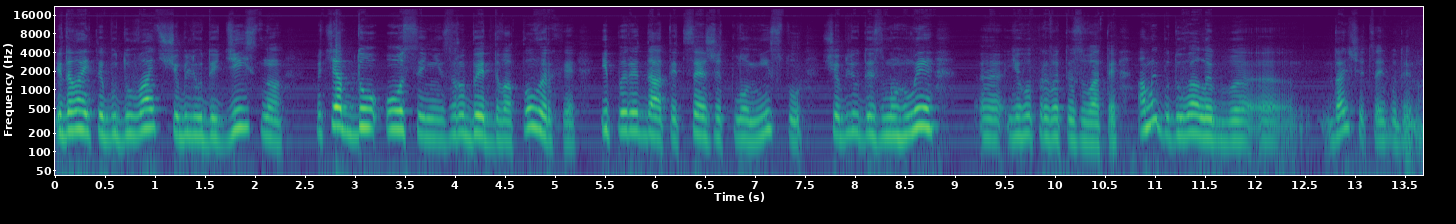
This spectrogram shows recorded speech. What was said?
і давайте будувати, щоб люди дійсно хоча б до осені зробити два поверхи і передати це житло місту, щоб люди змогли е, його приватизувати. А ми будували б е, далі цей будинок.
